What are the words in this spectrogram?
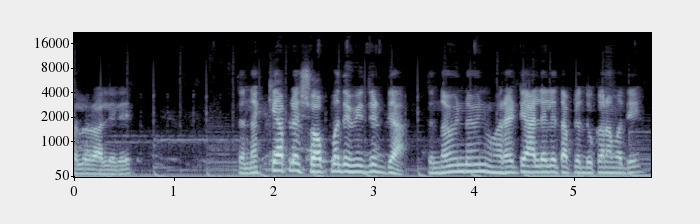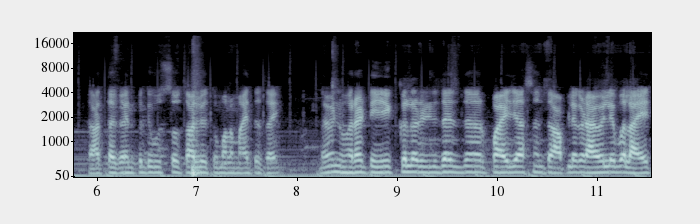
कलर आलेले आहेत. तर नक्की आपल्या शॉपमध्ये व्हिजिट द्या. तर नवीन नवीन व्हरायटी आलेले आहेत आपल्या दुकानामध्ये. तर आता गणपती उत्सव चालू आहे तुम्हाला माहितच आहे. नवीन व्हरायटी एक कलर डिझाईन जर पाहिजे असेल तर आपल्याकडे अवेलेबल आहेत.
